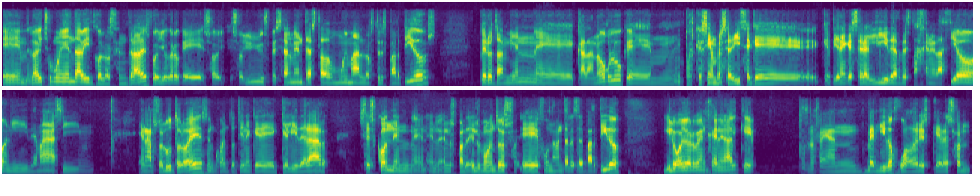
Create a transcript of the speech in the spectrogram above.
Eh, lo ha dicho muy bien David con los centrales, pues yo creo que soy, Soyuncu especialmente ha estado muy mal los tres partidos, pero también eh, Kalanoglu, que, pues que siempre se dice que, que, tiene que ser el líder de esta generación y demás, y en absoluto lo es, en cuanto tiene que, que liderar, se esconden en, en, en, los, en los, momentos eh, fundamentales del partido. Y luego yo creo en general que pues nos hayan vendido jugadores que son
